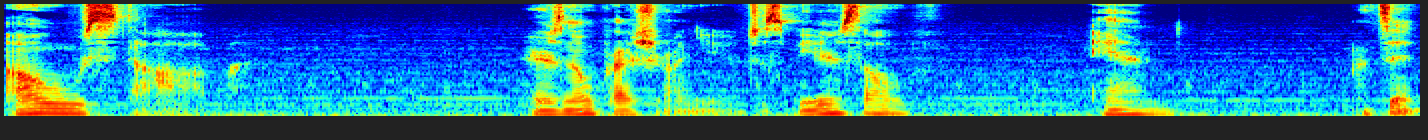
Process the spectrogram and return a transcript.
Oh, stop. There's no pressure on you. Just be yourself and that's it.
